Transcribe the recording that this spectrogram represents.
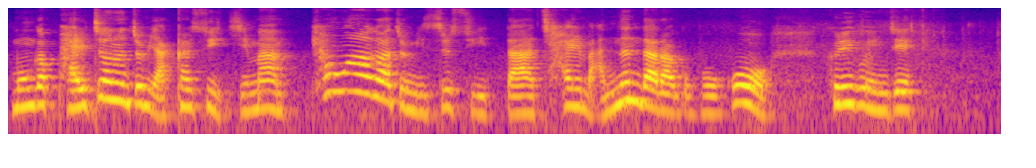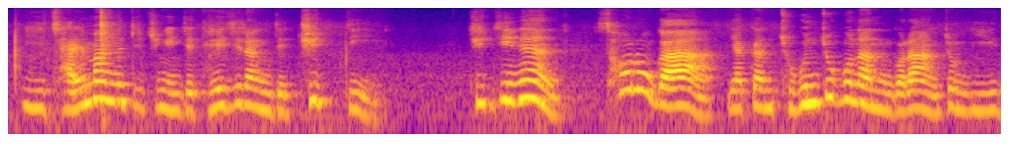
뭔가 발전은 좀 약할 수 있지만 평화가 좀 있을 수 있다. 잘 맞는다라고 보고 그리고 이제 이 잘 맞는 띠 중에 이제 돼지랑 이제 쥐띠. 쥐띠는 서로가 약간 조근조근하는 거랑 좀 이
